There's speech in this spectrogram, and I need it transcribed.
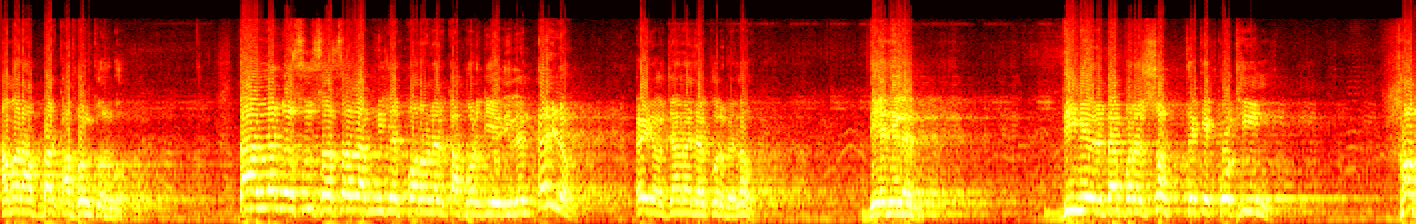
আমার আব্বার কাফন করব। তা আল্লাহ রসুল সাল্লাম নিজের পরনের কাপড় দিয়ে দিলেন, এই নাও এই নাও, জানাজা করবে, নাও। দিয়ে দিলেন। দিনের ব্যাপারে সব থেকে কঠিন সব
